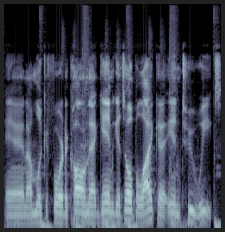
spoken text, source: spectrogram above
and I'm looking forward to calling that game game against Opelika in two weeks.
